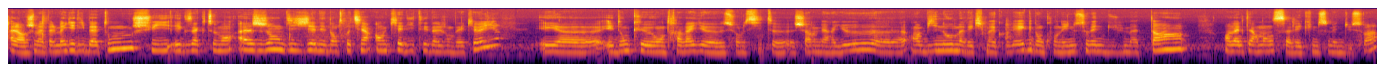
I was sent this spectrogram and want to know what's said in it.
Alors, je m'appelle Magali Baton, je suis exactement agent d'hygiène et d'entretien en qualité d'agent d'accueil. Et, et, donc, on travaille sur le site Charles Mérieux en binôme avec ma collègue. Donc, on est une semaine du matin en alternance avec une semaine du soir.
